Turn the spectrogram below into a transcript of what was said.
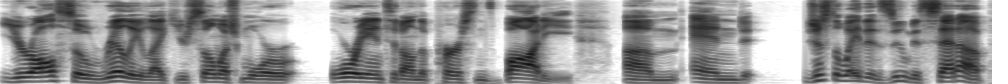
you're also really like you're so much more oriented on the person's body um and just the way that zoom is set up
